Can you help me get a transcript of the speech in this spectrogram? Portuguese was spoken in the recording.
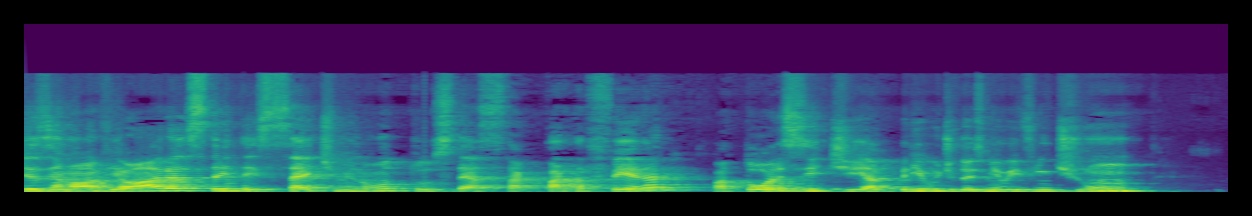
19 horas 37 minutos desta quarta-feira, 14 de abril de 2021.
